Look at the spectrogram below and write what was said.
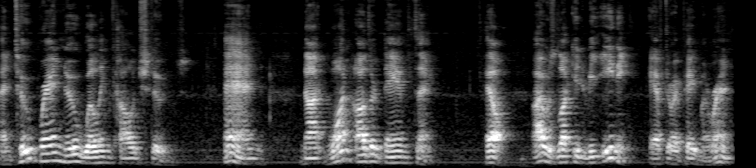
and two brand new willing college students. And not one other damn thing. Hell, I was lucky to be eating after I paid my rent.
